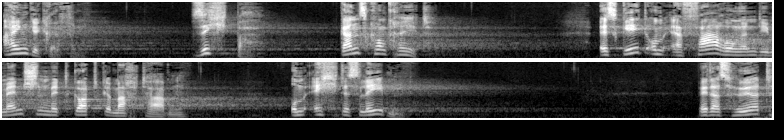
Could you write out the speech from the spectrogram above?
eingegriffen, sichtbar, ganz konkret. Es geht um Erfahrungen, die Menschen mit Gott gemacht haben, um echtes Leben. Wer das hört,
